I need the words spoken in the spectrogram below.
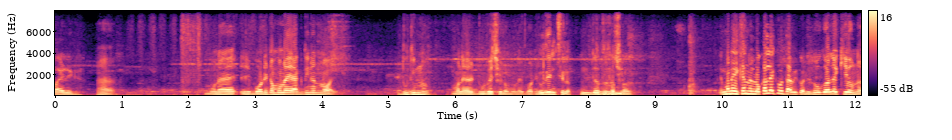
বাইরে হ্যাঁ। মনে হয় এই বডিটা মনে হয় একদিনের নয় দুদিন মানে ডুবে ছিল মনে হয় বডি দুদিন ছিল। যত সম্ভব। মানে এখানে লোকালে কেউ দাবি করে লোকালে কেউ না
